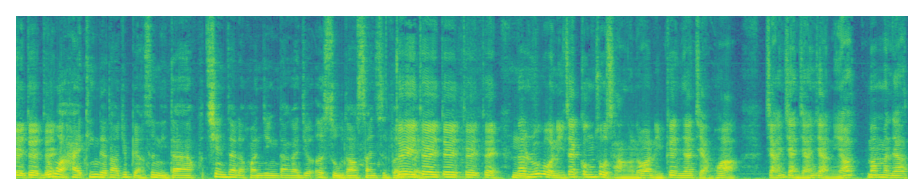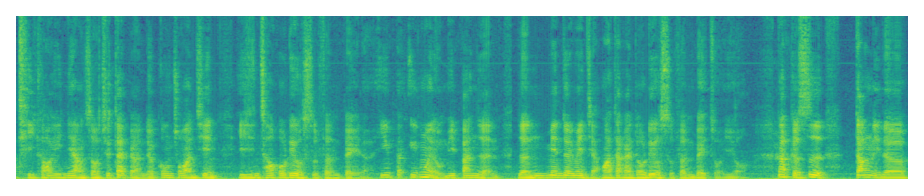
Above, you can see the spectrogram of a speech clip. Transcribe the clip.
对对对如果，还听得到，就表示你大概现在的环境大概就二十五到三十分贝。对对对对对。嗯那如果你在工作场合的话，你跟人家讲话讲一讲讲一讲，你要慢慢的要提高音量的时候，就代表你的工作环境已经超过六十分贝了。因因为我们一般人人面对面讲话大概都六十分贝左右。那可是当你的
